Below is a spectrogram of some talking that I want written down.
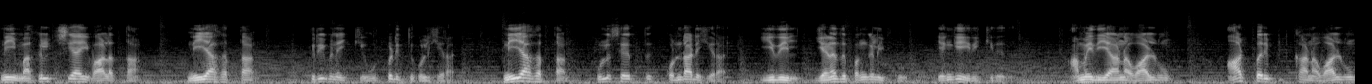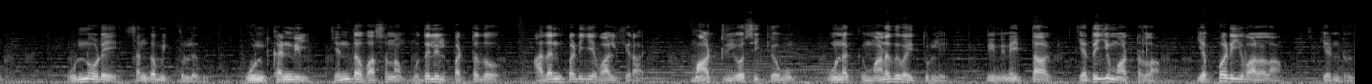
நீ மகிழ்ச்சியாய் வாழத்தான். நீயாகத்தான் பிரிவினைக்கு உட்படுத்திக் கொள்கிறாய். நீயாகத்தான் குழு சேர்த்து கொண்டாடுகிறாய். இதில் எனது பங்களிப்பு எங்கே இருக்கிறது? அமைதியான வாழ்வும் ஆட்பறிப்பிற்கான வாழ்வும் உன்னோடே சங்கமித்துள்ளது. உன் கண்ணில் எந்த வசனம் முதலில் பட்டதோ அதன்படியே வாழ்கிறாய். மாற்றி யோசிக்கவும் உனக்கு மனது வைத்துள்ளேன் நீ நினைத்தால் எதையும் மாற்றலாம் எப்படி வாழலாம் என்று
